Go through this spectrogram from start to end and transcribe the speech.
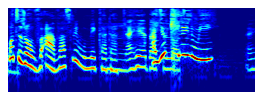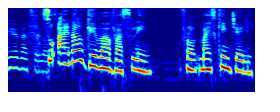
What is wrong? Ah, Vaseline will make her dark. Mm, I hear that Are you lot. kidding me? I hear that a lot. So I now gave her Vaseline from my skin jelly.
